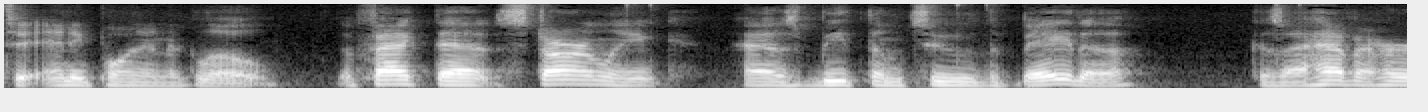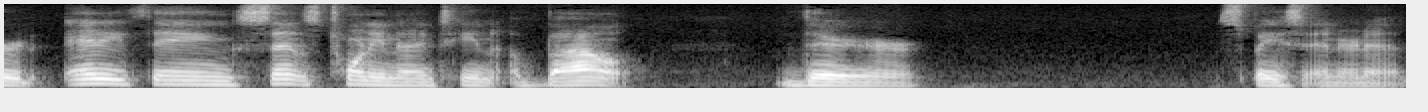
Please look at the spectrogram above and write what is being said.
to any point in the globe. The fact that Starlink has beat them to the beta, because I haven't heard anything since 2019 about their space internet,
